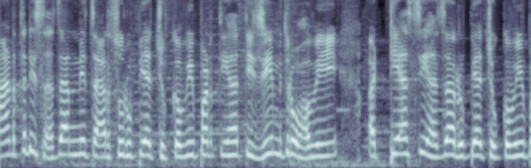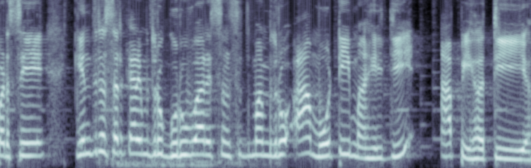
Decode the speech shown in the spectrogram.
આડત્રીસ હજારને ચારસો રૂપિયા ચૂકવવી પડતી હતી. જે મિત્રો, હવે અઠ્યાસી હજાર રૂપિયા ચૂકવવી પડશે. કેન્દ્ર સરકારે મિત્રો ગુરુવારે સંસદમાં મિત્રો આ મોટી માહિતી આપી હતી.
